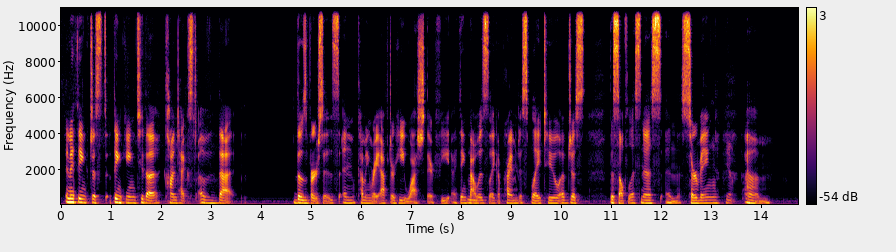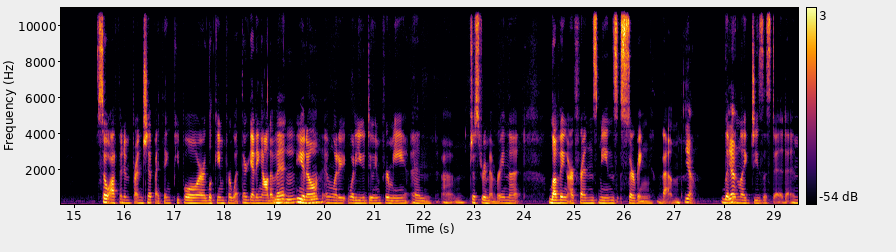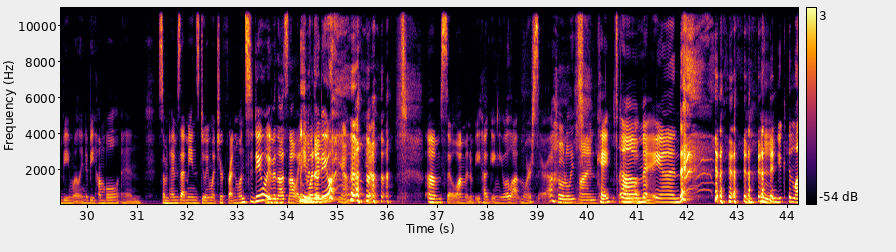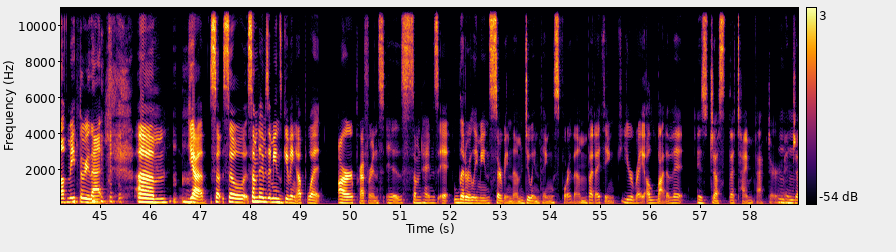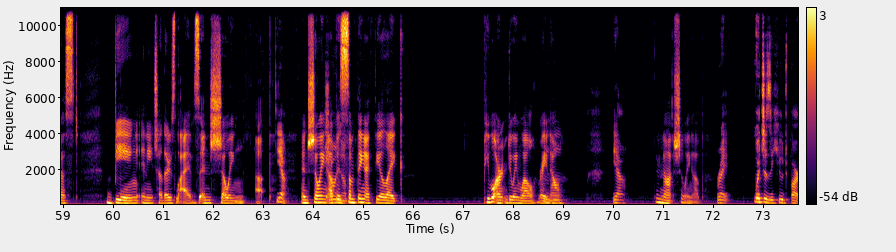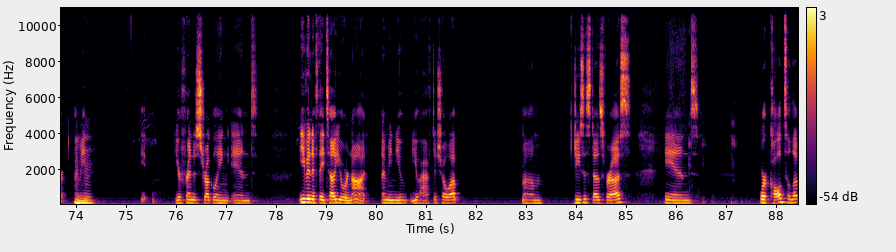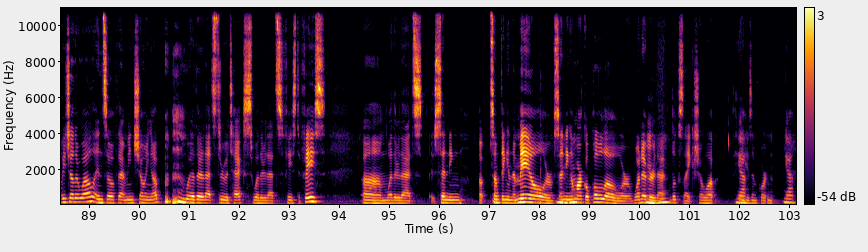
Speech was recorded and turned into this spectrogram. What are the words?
And I think just thinking to the context of that those verses and coming right after he washed their feet, I think that was like a prime display too of just the selflessness and the serving. Yeah. Um so often in friendship, I think people are looking for what they're getting out of it, you know, and what are what are you doing for me? And um, just remembering that loving our friends means serving them Yeah. Living Yeah. like Jesus did and being willing to be humble. And sometimes that means doing what your friend wants to do, even though it's not what you want to do. yeah, yeah. Um, so I'm going to be hugging you a lot more, Sara. Totally fine. Okay. Um, and. and you can love me through that. Um, yeah. So, so sometimes it means giving up what our preference is. Sometimes it literally means serving them, doing things for them. But I think you're right. A lot of it is just the time factor and just being in each other's lives and showing up. Yeah. And showing, up is up. something I feel like people aren't doing well right now. Yeah. They're not showing up. Right. Which is a huge part. I mean, Mm-hmm. your friend is struggling, and even if they tell you or not, I mean, you you have to show up. Um, Jesus does for us, and we're called to love each other well. And so, if that means showing up, whether that's through a text, whether that's face to face, whether that's sending uh, something in the mail or sending Mm-hmm. a Marco Polo or whatever that looks like, show up. I Yeah. think is important. Yeah.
